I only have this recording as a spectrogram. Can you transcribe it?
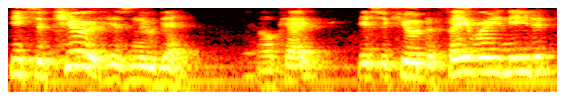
he secured his new day. Okay? He secured the favor he needed,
